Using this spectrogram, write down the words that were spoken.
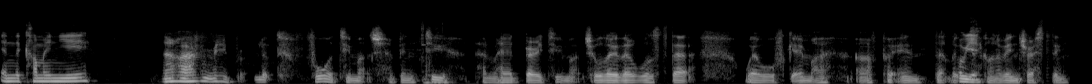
in the coming year? No, I haven't really looked forward too much. I've been too had my head buried too much. Although there was that werewolf game I I've put in that looks Oh, yeah. kind of interesting.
